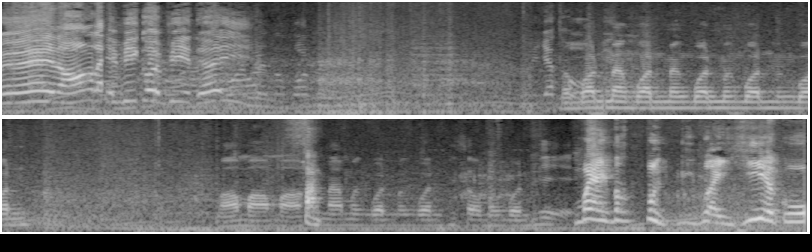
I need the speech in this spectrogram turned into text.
เฮ้ยน้องอะไรพี่กดผิดเฮ้ยเมืองบนเมืองบนเมืองบนเมืองบนเมืองบนหมอหมอหมอมาเมืองบนเมืองบนพี่โซเมืองบนพี่แม่งต้องฝึกอีกว่าไอ้เหี้ยกู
